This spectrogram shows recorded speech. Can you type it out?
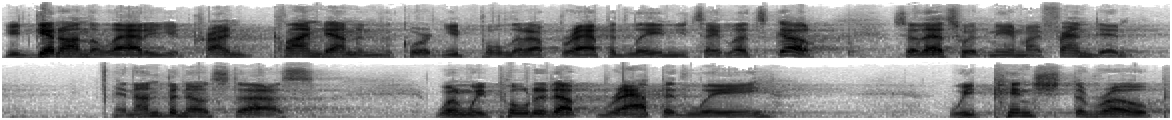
You'd get on the ladder, you'd climb, climb down into the court, and you'd pull it up rapidly, and you'd say, Let's go. So that's what me and my friend did. And unbeknownst to us, when we pulled it up rapidly, we pinched the rope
